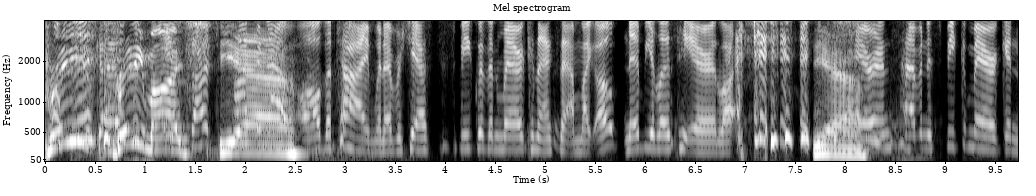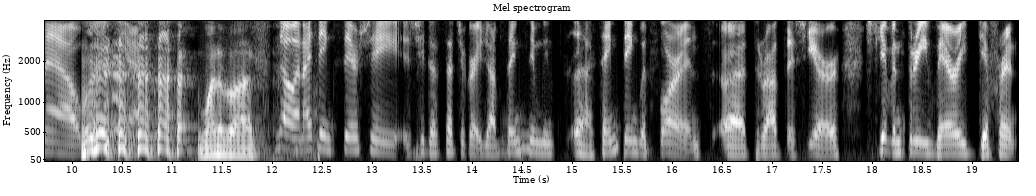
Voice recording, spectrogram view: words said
Pretty, pretty much. Yeah. out all the time. Whenever she has to speak with an American accent, I'm like, oh, Nebula's here. Like, Yeah. Karen's having to speak American now. Yeah. One of us. No, and I think Saoirse she does such a great job. Same thing with uh, same thing with Florence uh, throughout this year. She's given three very different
